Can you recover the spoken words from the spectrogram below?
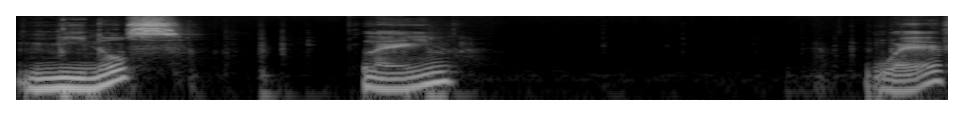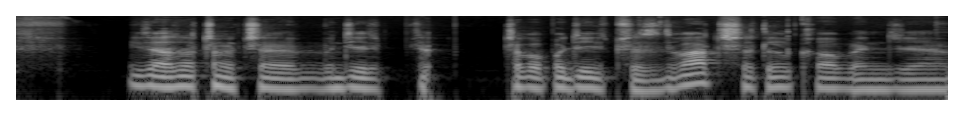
minus plane with i zaraz zobaczymy, czy będzie trzeba podzielić przez 2, czy tylko będzie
